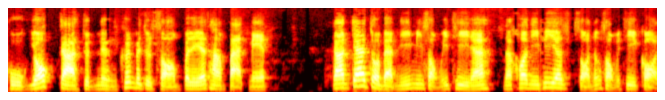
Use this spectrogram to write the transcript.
ถูกยกจากจุดหนึ่งขึ้นไปจุดสองเป็นระยะทาง 8 เมตร การแก้โจทย์แบบนี้มี 2 วิธีนะนะ ข้อนี้พี่จะสอนทั้ง 2 วิธีก่อน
